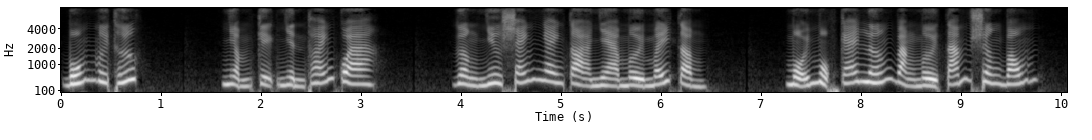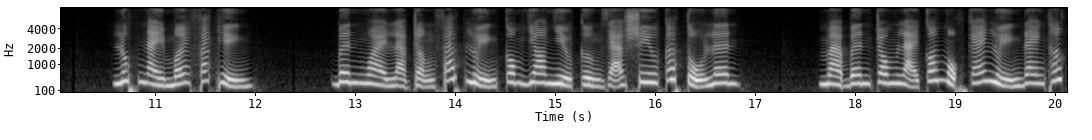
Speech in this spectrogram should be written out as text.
40 thước. Nhậm Kiệt nhìn thoáng qua, gần như sáng ngang tòa nhà mười mấy tầng. Mỗi một cái lớn bằng 18 sân bóng. Lúc này mới phát hiện, bên ngoài là trận pháp luyện công do nhiều cường giả siêu cấp tụ lên, mà bên trong lại có một cái luyện đan thất.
